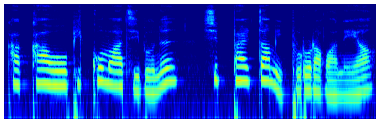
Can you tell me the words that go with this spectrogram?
카카오 피코마 지분은 18.2%라고 하네요.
